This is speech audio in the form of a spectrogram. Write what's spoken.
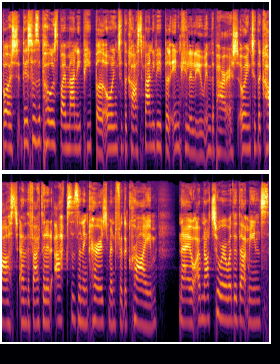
But this was opposed by many people owing to the cost, many people in Killaloe in the parish, owing to the cost and the fact that it acts as an encouragement for the crime. Now, I'm not sure whether that means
